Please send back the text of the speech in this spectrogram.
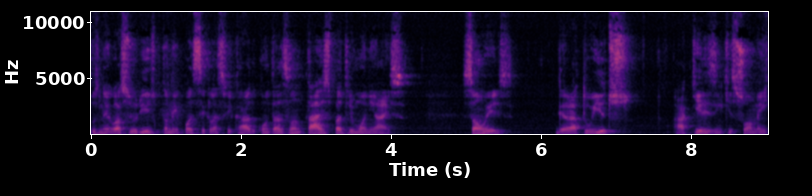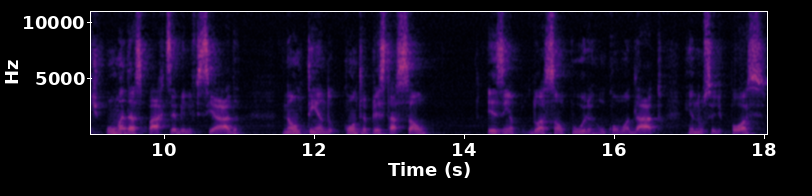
Os negócios jurídicos também podem ser classificados quanto às vantagens patrimoniais. São eles gratuitos, aqueles em que somente uma das partes é beneficiada, não tendo contraprestação, exemplo, doação pura, um comodato, renúncia de posse.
